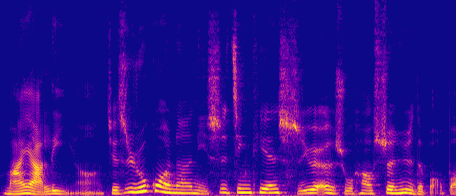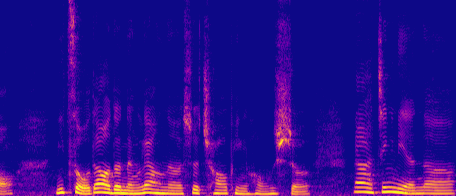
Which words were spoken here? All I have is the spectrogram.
玛雅历啊，就是如果呢你是今天十月二十五号生日的宝宝，你走到的能量呢是超频红蛇。那今年呢，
